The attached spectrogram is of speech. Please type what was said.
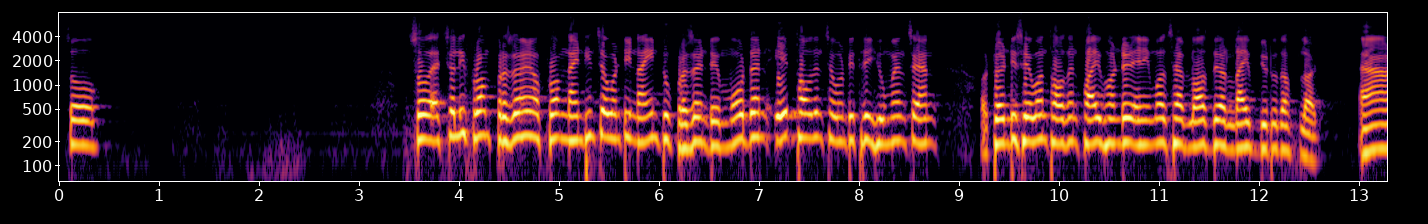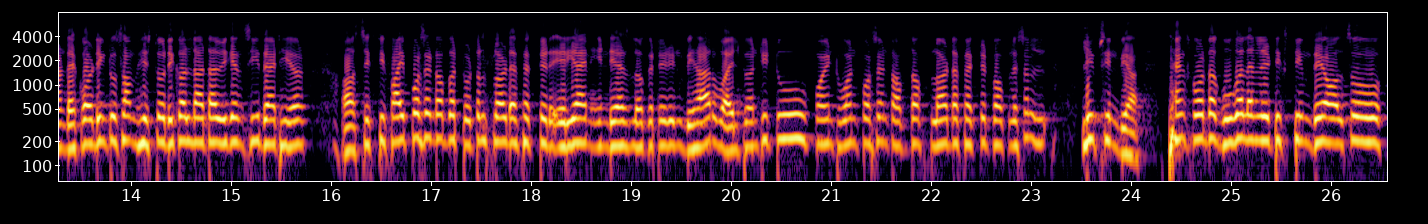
So so actually from present, from 1979 to present day, more than 8,073 humans and uh, 27,500 animals have lost their life due to the flood. And according to some historical data, we can see that here, 65% uh, of the total flood affected area in India is located in Bihar, while 22.1% of the flood affected population lives in Bihar. Thanks for the Google Analytics team. They also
